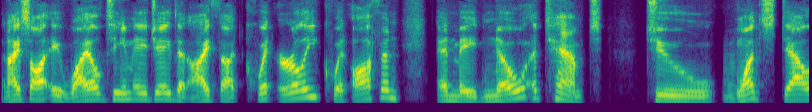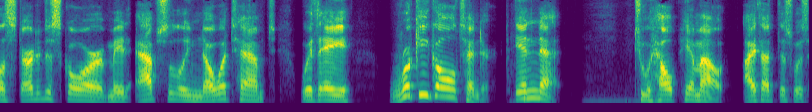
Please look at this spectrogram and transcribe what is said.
And I saw a wild team, AJ, that I thought quit early, quit often, and made no attempt to, once Dallas started to score, made absolutely no attempt with a rookie goaltender in net to help him out. I thought this was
